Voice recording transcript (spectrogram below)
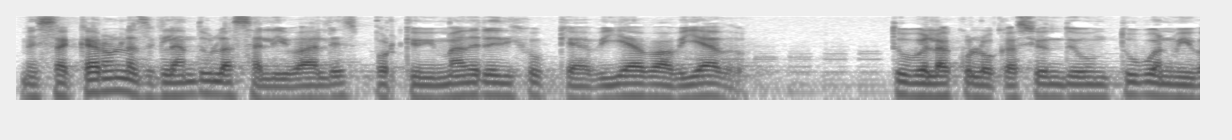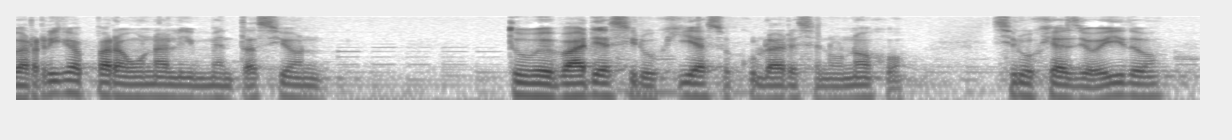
Me sacaron las glándulas salivales porque mi madre dijo que había babiado. Tuve la colocación de un tubo en mi barriga para una alimentación. Tuve varias cirugías oculares en un ojo, cirugías de oído,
